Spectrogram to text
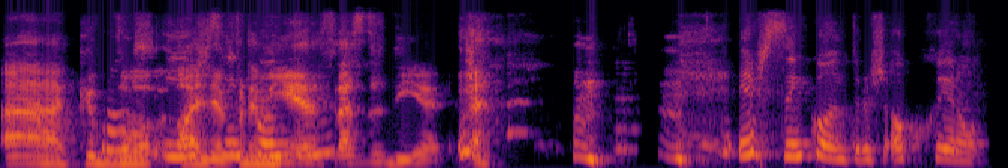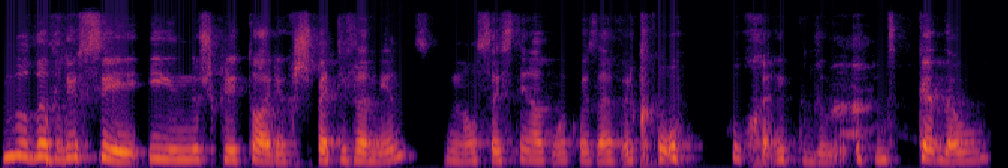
Ah, que bom. Olha, para encontros... mim é a frase do dia. Estes encontros ocorreram no WC e no escritório, respectivamente. Não sei se tem alguma coisa a ver com o rank de, de cada um.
